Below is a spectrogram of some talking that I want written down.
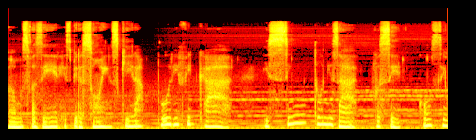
Vamos fazer respirações que irá purificar e sintonizar você com seu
